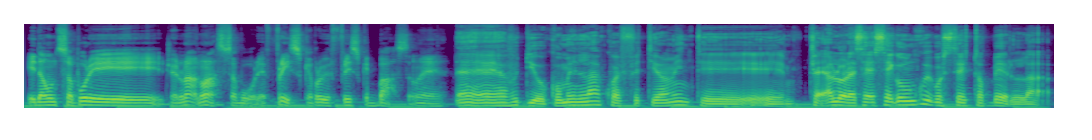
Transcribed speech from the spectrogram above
ed ha un sapore, cioè non ha, non ha sapore, è fresca, proprio fresca e basta, non è... Eh, oddio, come l'acqua effettivamente... Cioè, allora, se sei comunque costretto a berla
